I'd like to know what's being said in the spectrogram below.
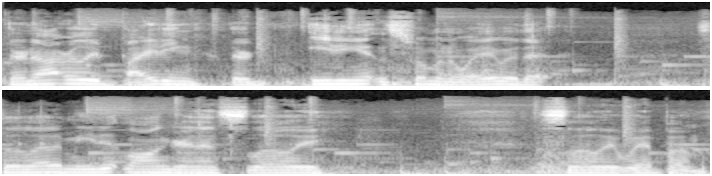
They're not really biting. They're eating it and swimming away with it. So let them eat it longer and then slowly, slowly whip them.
